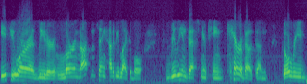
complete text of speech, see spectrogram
if you are a leader, learn not in saying how to be likable, really invest in your team, care about them. Go read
